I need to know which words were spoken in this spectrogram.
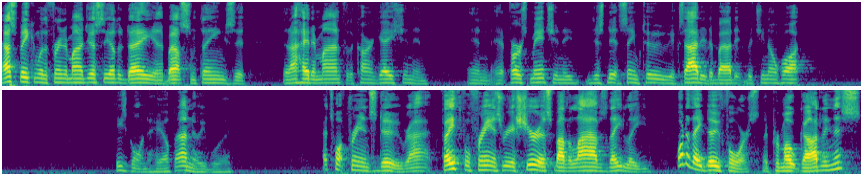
I was speaking with a friend of mine just the other day about some things that, that I had in mind for the congregation, and, and at first mention, he just didn't seem too excited about it, but you know what? He's going to help, and I knew he would. That's what friends do, right? Faithful friends reassure us by the lives they lead. What do they do for us? They promote godliness,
